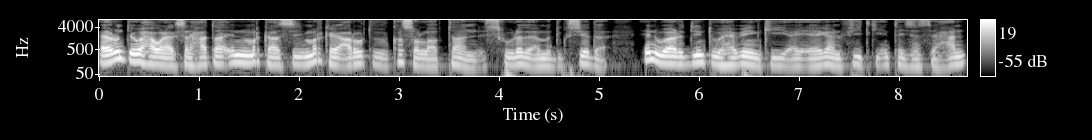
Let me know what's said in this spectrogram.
runtii waxaa wanaagsan xataa in markaasi markay caruurtu ka soo laabtaan iskuullada ama dugsiyada in waalidiintu habeenkii ay eegaan fiidkii intaysan seexan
